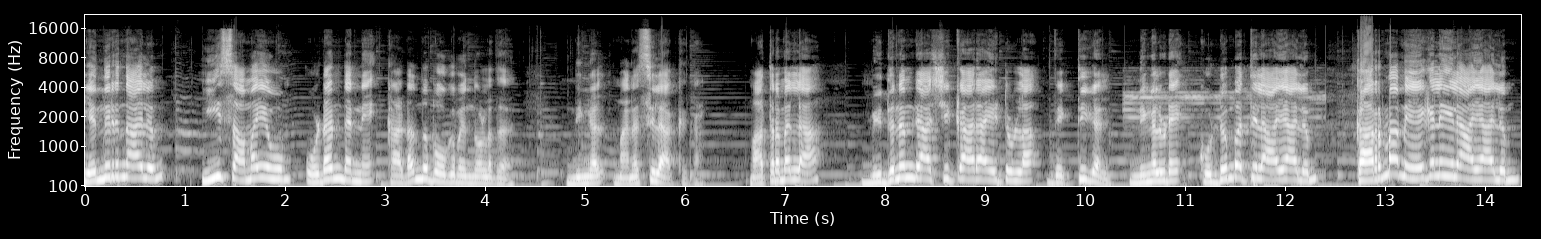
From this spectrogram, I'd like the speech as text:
എന്നിരുന്നാലും ഈ സമയവും ഉടൻ തന്നെ കടന്നു പോകുമെന്നുള്ളത് നിങ്ങൾ മനസ്സിലാക്കുക. മാത്രമല്ല മിഥുനം രാശിക്കാരായിട്ടുള്ള വ്യക്തികൾ നിങ്ങളുടെ കുടുംബത്തിലായാലും കർമ്മ മേഖലയിലായാലും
